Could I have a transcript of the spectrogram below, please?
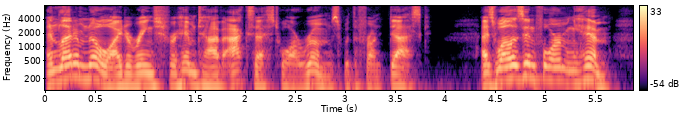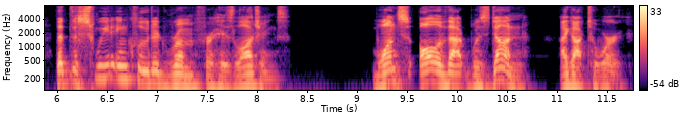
and let him know I'd arranged for him to have access to our rooms with the front desk, as well as informing him that the suite included room for his lodgings. Once all of that was done, I got to work.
